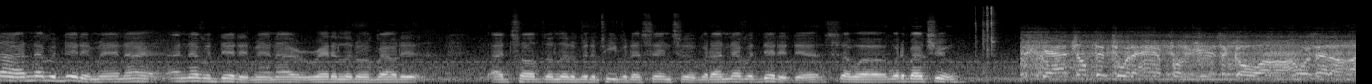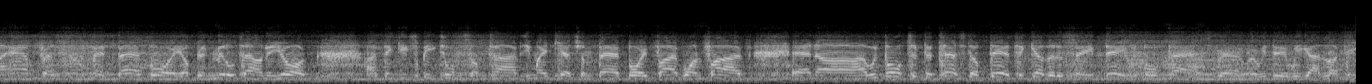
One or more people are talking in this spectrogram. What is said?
No, I never did it, man. I, I never did it, man. I read a little about it. I talked to a little bit of people that's into it, but I never did it there. So, uh, what about you? Yeah, I jumped into it a handful of years ago. Uh, I was at a, a ham met Bad Boy up in Middletown, New York. I think you speak to him sometimes. You might catch him, Bad Boy 515. And uh, we both took the test up there together the same day. We both passed, man. Where we did, we got lucky.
